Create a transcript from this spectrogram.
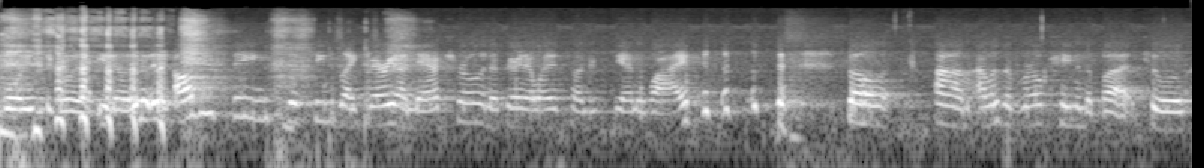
boys to go, you know, all these things just seems like very unnatural and and I wanted to understand why. so um, I was a real pain in the butt to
